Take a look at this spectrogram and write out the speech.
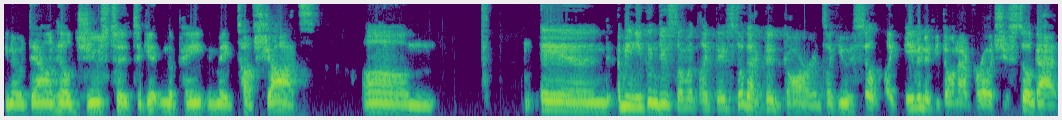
you know downhill juice to to get in the paint and make tough shots. Um, and I mean, you can do some like they've still got good guards. Like you still like even if you don't have Roach, you still got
